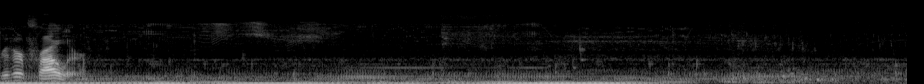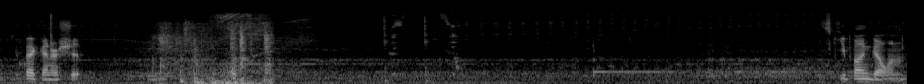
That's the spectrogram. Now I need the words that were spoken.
River Prowler. Back on our ship. Let's keep on going.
